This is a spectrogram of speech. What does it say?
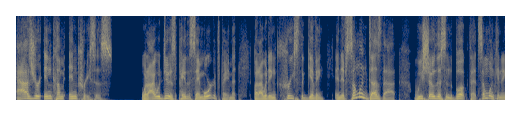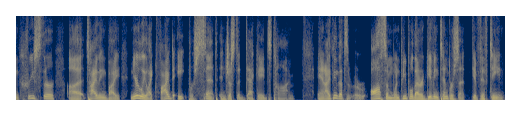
as your income increases, what I would do is pay the same mortgage payment, but I would increase the giving. And if someone does that, we show this in the book that someone can increase their uh, tithing by nearly like five to eight percent in just a decade's time. And I think that's uh, awesome when people that are giving 10% give 15.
